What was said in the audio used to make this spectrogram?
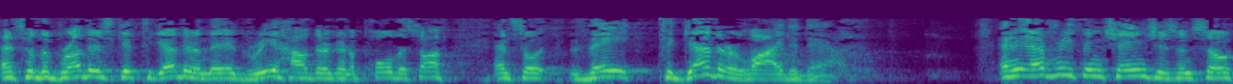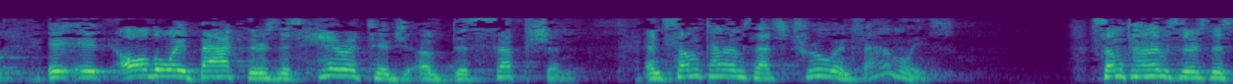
And so the brothers get together and they agree how they're going to pull this off. And so they together lie to dad. And everything changes. And so it, it, all the way back, there's this heritage of deception. And sometimes that's true in families. Sometimes there's this,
